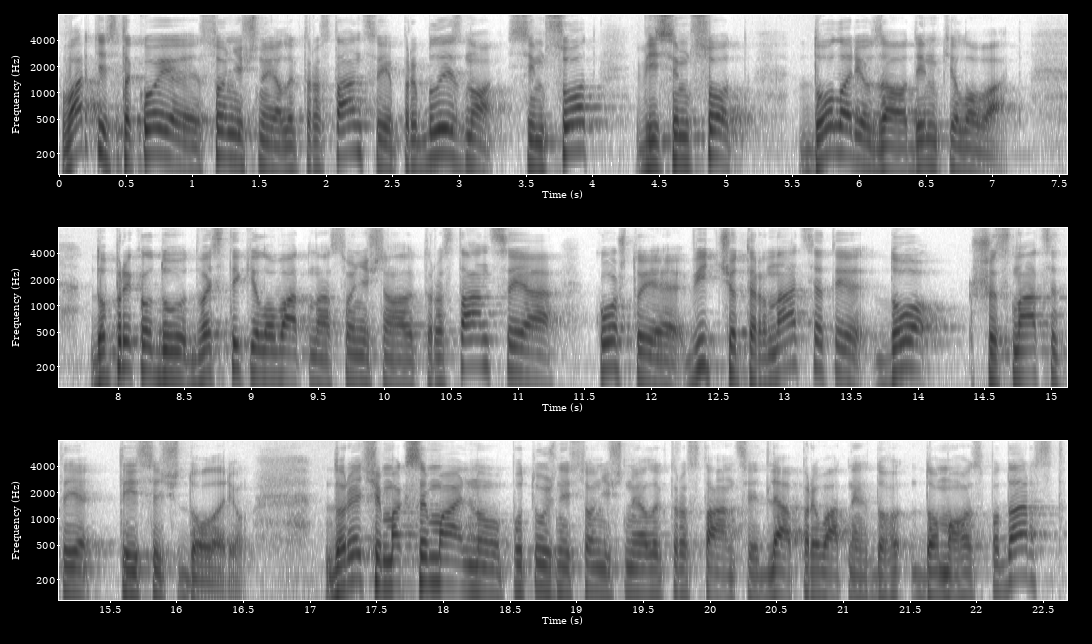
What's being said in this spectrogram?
Вартість такої сонячної електростанції приблизно 700-800 доларів за 1 кВт. До прикладу, 20 кВт сонячна електростанція коштує від 14 до 16 тисяч доларів. До речі, максимальну потужність сонячної електростанції для приватних домогосподарств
